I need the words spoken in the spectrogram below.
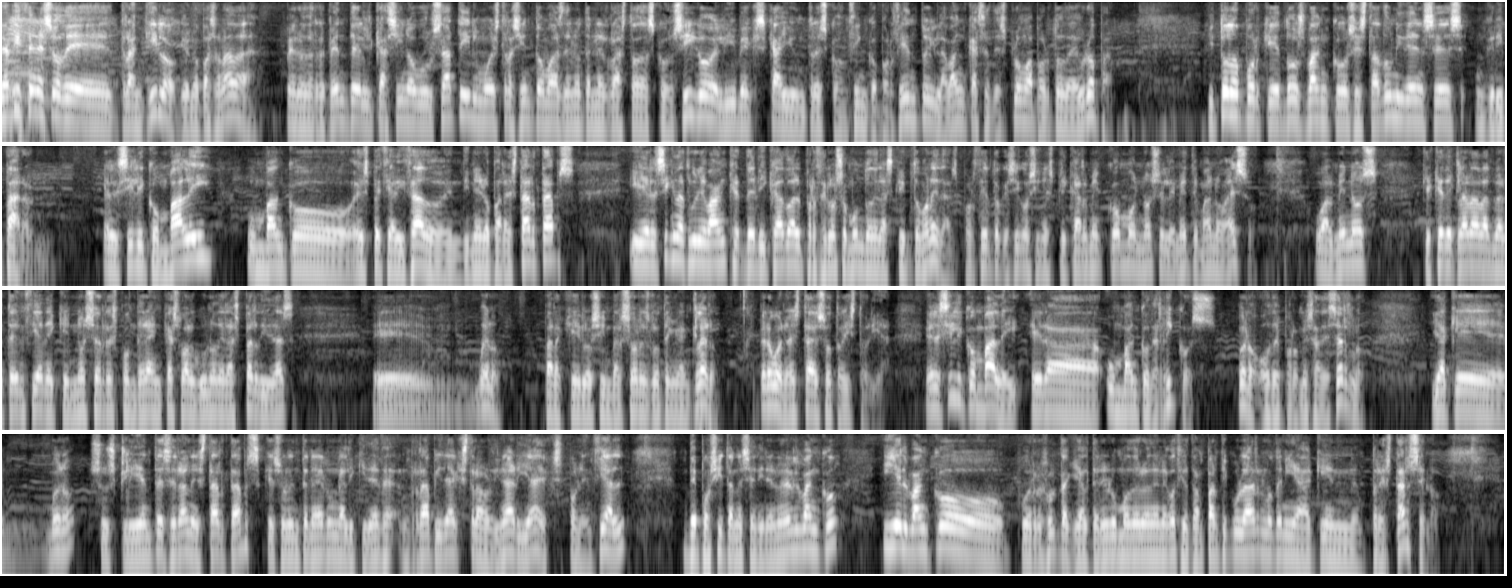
Te dicen eso de tranquilo, que no pasa nada. Pero de repente el casino bursátil muestra síntomas de no tenerlas todas consigo, el IBEX cae un 3,5% y la banca se desploma por toda Europa. Y todo porque dos bancos estadounidenses griparon. El Silicon Valley, un banco especializado en dinero para startups, y el Signature Bank dedicado al proceloso mundo de las criptomonedas. Por cierto que sigo sin explicarme cómo no se le mete mano a eso. O al menos que quede clara la advertencia de que no se responderá en caso alguno de las pérdidas, eh, bueno, para que los inversores lo tengan claro. Pero bueno, esta es otra historia. El Silicon Valley era un banco de ricos, bueno, o de promesa de serlo, ya que, bueno, sus clientes eran startups que suelen tener una liquidez rápida, extraordinaria, exponencial, depositan ese dinero en el banco y el banco, pues resulta que al tener un modelo de negocio tan particular no tenía a quién prestárselo.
